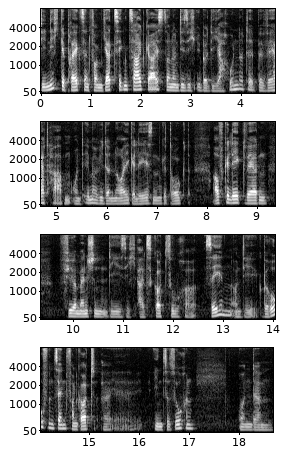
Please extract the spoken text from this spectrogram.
die nicht geprägt sind vom jetzigen Zeitgeist, sondern die sich über die Jahrhunderte bewährt haben und immer wieder neu gelesen, gedruckt, aufgelegt werden für Menschen, die sich als Gottsucher sehen und die berufen sind von Gott, äh, ihn zu suchen. Und ähm,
